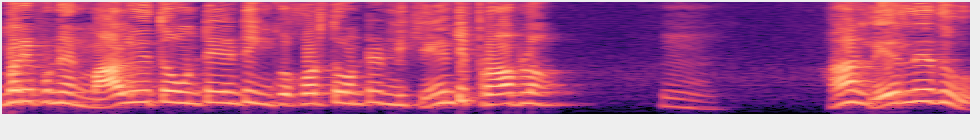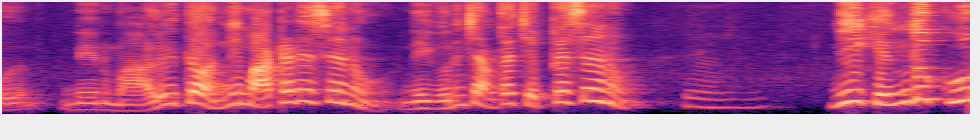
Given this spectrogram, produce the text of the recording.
మరి ఇప్పుడు నేను మాళవితో ఉంటే ఏంటి ఇంకొకరితో ఉంటే నీకేంటి ప్రాబ్లం? లేదు లేదు. నేను మాళవితో అన్నీ మాట్లాడేశాను నీ గురించి అంతా చెప్పేశాను. నీకెందుకు?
